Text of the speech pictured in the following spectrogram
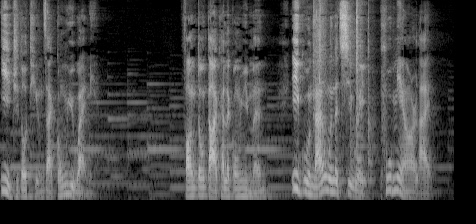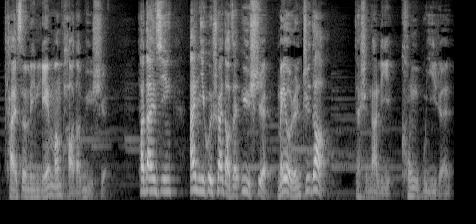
一直都停在公寓外面。房东打开了公寓门，一股难闻的气味扑面而来。凯瑟琳连忙跑到浴室，她担心安妮会摔倒在浴室，没有人知道，但是那里空无一人。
